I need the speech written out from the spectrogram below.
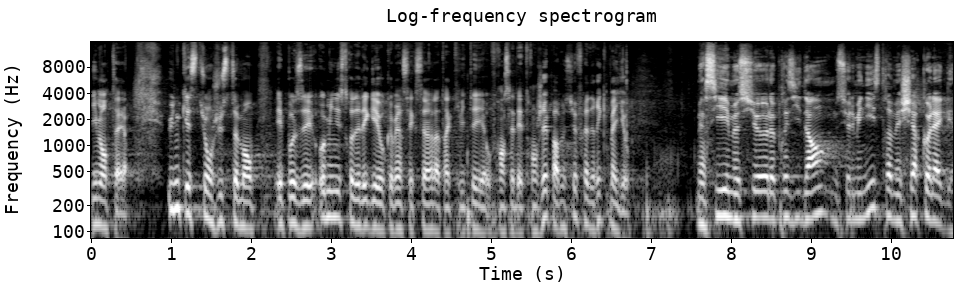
alimentaire. Une question justement est posée au ministre délégué au commerce extérieur, à l'attractivité et aux Français de par Monsieur Frédéric Maillot. Merci Monsieur le Président, Monsieur le Ministre, mes chers collègues.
